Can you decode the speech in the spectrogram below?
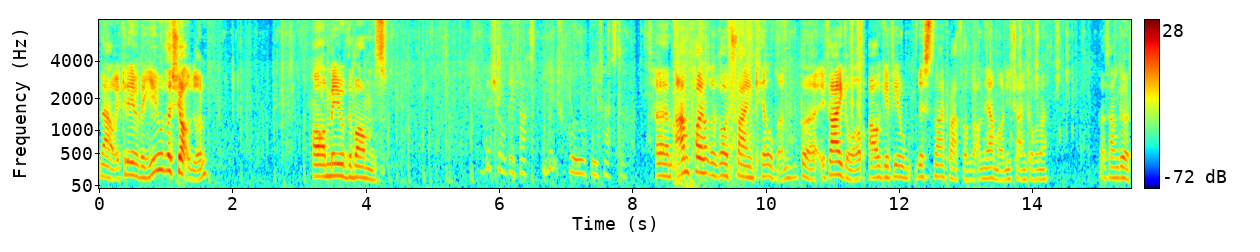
Now it could either be you with the shotgun or me with the bombs. Which will be fast? Which will be faster? Um, I'm probably not gonna go try and kill them, but if I go up, I'll give you this sniper rifle I've got on the ammo, and you try and cover me. That sound good?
